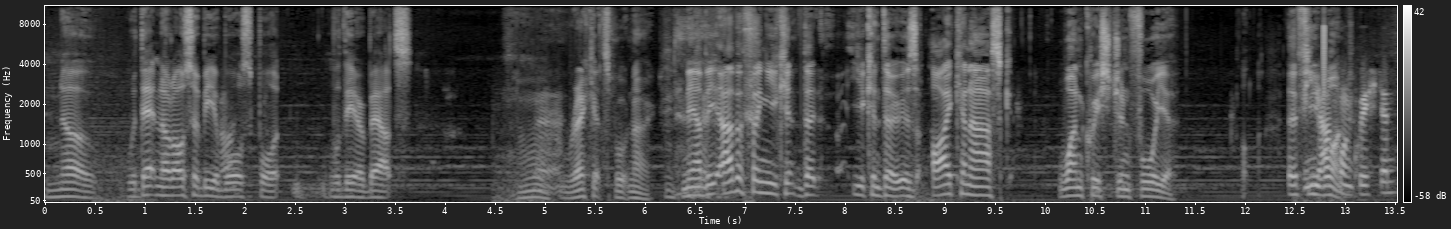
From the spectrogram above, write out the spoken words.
No. Would that not also be a ball sport or thereabouts? Racket sport, no. Now the other thing you can that you can do is I can ask one question for you. If Can you, you ask want. one question?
